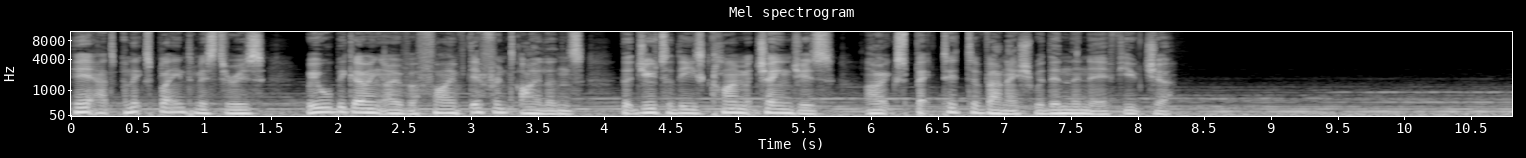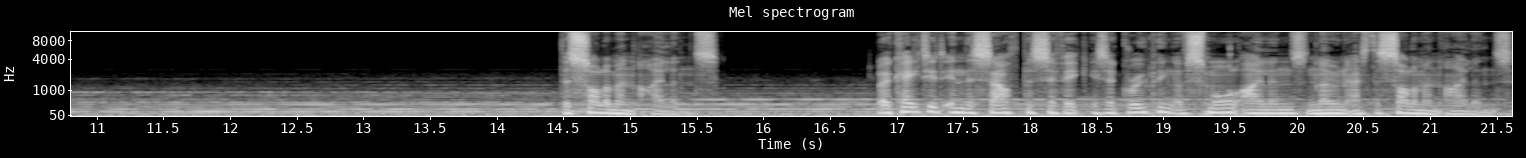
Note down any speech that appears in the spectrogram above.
here at Unexplained Mysteries, we will be going over five different islands that due to these climate changes are expected to vanish within the near future. The Solomon Islands Located in the South Pacific is a grouping of small islands known as the Solomon Islands.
